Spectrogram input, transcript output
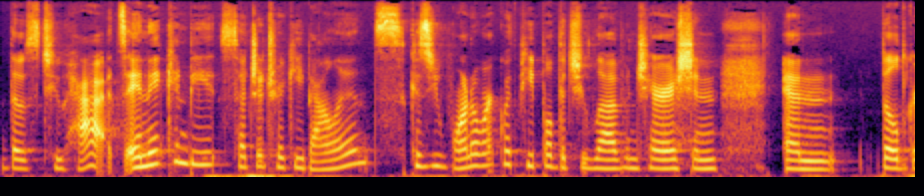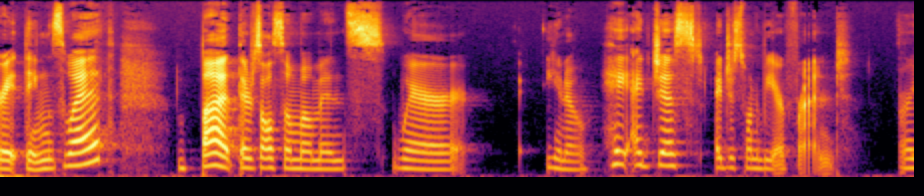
those two hats and it can be such a tricky balance because you want to work with people that you love and cherish and and build great things with. But there's also moments where you know, hey, I just I just want to be your friend or I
